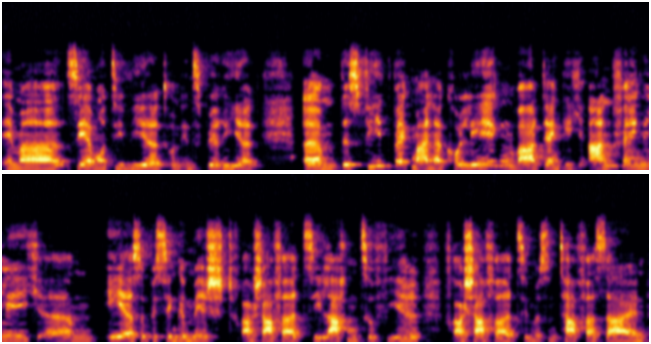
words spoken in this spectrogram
immer sehr motiviert und inspiriert. Ähm, das Feedback meiner Kollegen war, denke ich, anfänglich ähm, eher so ein bisschen gemischt. Frau Schaffert, Sie lachen zu viel. Frau Schaffert, Sie müssen tougher sein.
